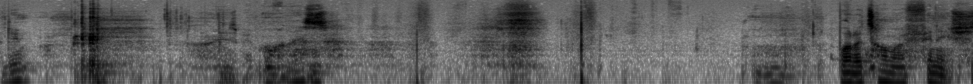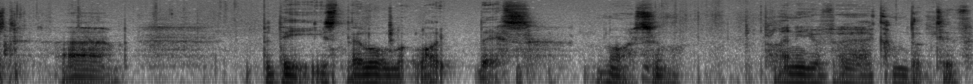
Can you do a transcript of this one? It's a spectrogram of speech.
I do. There's a bit more of this. By the time I've finished um, but these, they'll all look like this. Nice and plenty of uh, conductive.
